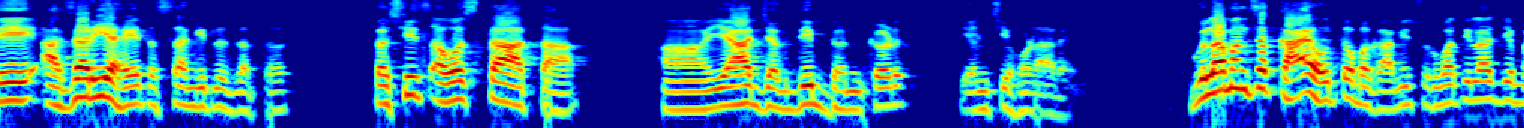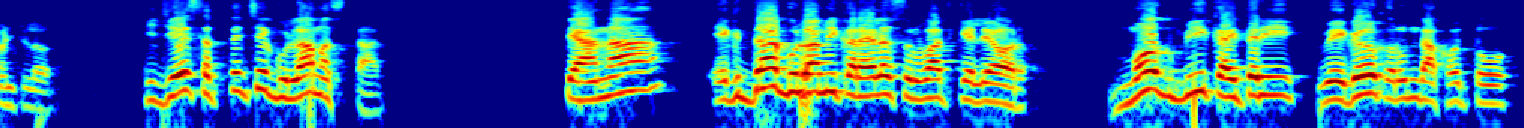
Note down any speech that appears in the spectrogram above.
ते आजारी आहेत असं सांगितलं जातं. तशीच अवस्था आता या जगदीप धनखड यांची होणार आहे. गुलामांचं काय होतं बघा मी सुरुवातीला जे म्हटलं की जे सत्तेचे गुलाम असतात त्यांना एकदा गुलामी करायला सुरुवात केल्यावर मग मी काहीतरी वेगळं करून दाखवतो.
